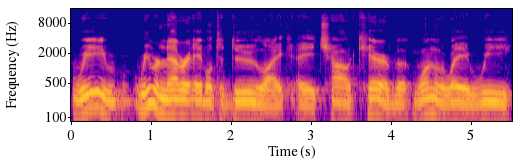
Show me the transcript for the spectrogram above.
we we were never able to do like a child care, but one of the way we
